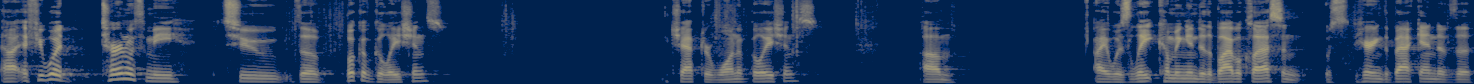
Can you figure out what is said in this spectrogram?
Uh, if you would, turn with me to the book of Galatians, chapter 1 of Galatians. Um, I was late coming into the Bible class and was hearing the back end of the,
